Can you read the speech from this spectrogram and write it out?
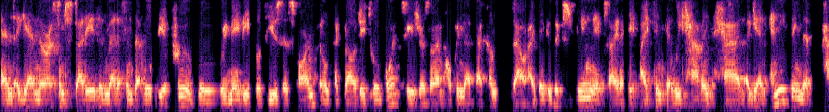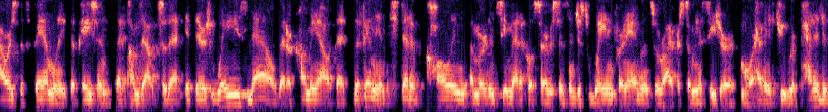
And again, there are some studies and medicines that will be approved. Where we may be able to use this PharmFilm technology to abort seizures, and I'm hoping that that comes out. I think is extremely exciting. I think that we haven't had, again, anything that powers the family, the patient that comes out so that if there's ways now that are coming out that the family, instead of calling emergency medical services and just waiting for an ambulance to arrive for someone a seizure or having acute repetitive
